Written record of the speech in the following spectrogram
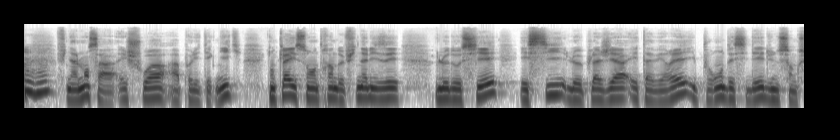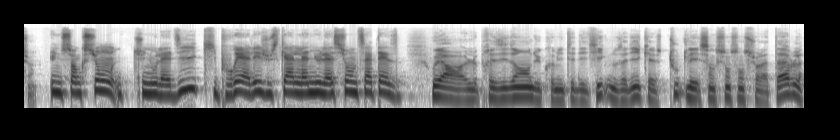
Mhm. Finalement, ça échoue à Polytechnique. Donc là, ils sont en train de finaliser le dossier et si le plagiat est avéré, ils pourront décider d'une sanction. Une sanction, tu nous l'as dit, qui pourrait aller jusqu'à l'annulation de sa thèse. Oui, alors le président du comité d'éthique nous a dit que toutes les sanctions sont sur la table.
